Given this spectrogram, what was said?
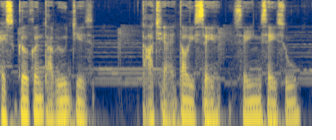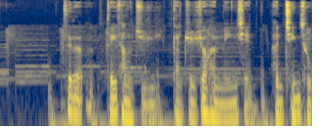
，S 哥跟 W 姐打起来，到底谁谁赢谁输？这个这一场局感觉就很明显、很清楚，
